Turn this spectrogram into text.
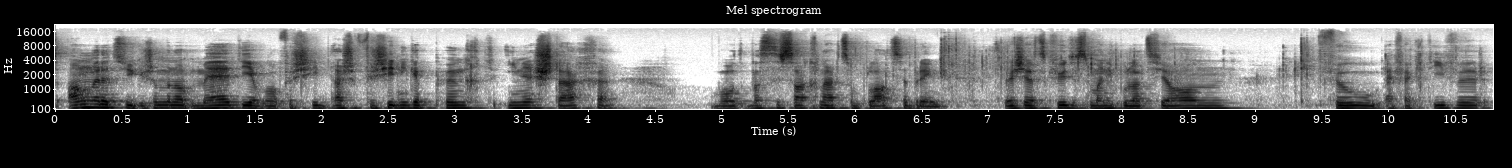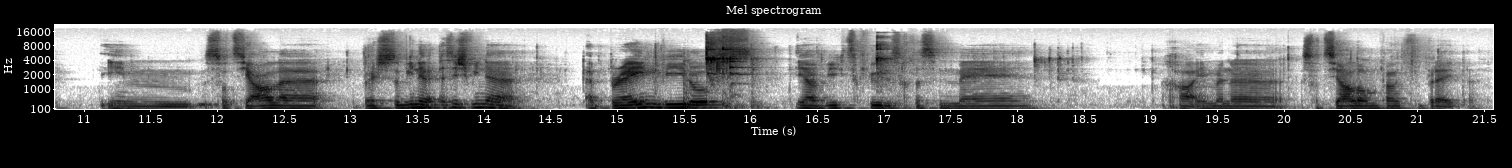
das andere Zeug ist immer noch die Medien, die verschiedene, also verschiedene Punkte reinstechen, wo, was der Sache zum Platzen bringt. Du hast ja das Gefühl, dass Manipulation viel effektiver im sozialen, weißt, so wie eine, es ist wie eine ein Brain-Virus, ich habe das Gefühl, dass sich das mehr in einem sozialen Umfeld verbreiten kann.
